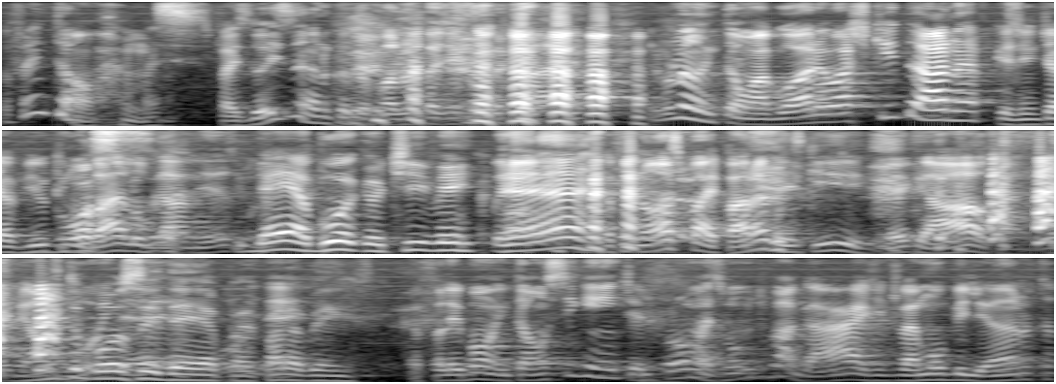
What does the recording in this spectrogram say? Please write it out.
Eu falei, então, mas faz dois anos que eu tô falando pra gente alugar. Ele falou, não, então, agora eu acho que dá, né? Porque a gente já viu que não vai Nossa. alugar mesmo. Ideia boa que eu tive, hein? É, eu falei, nossa, pai, parabéns, que legal, cara. Legal, Muito boa sua ideia, pai. boa Parabéns. Eu falei, bom, então é o seguinte, ele falou, mas vamos devagar, a gente vai mobiliando. Tá?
